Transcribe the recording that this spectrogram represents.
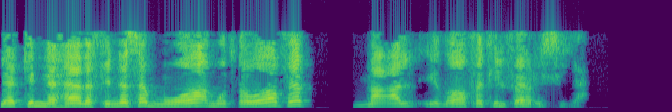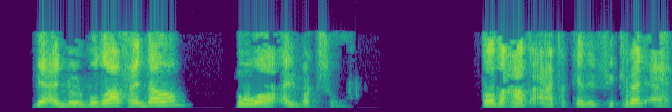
لكن هذا في النسب متوافق مع الإضافة الفارسية لأن المضاف عندهم هو المكسور. اتضحت أعتقد الفكرة الآن.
